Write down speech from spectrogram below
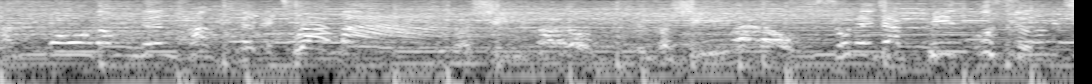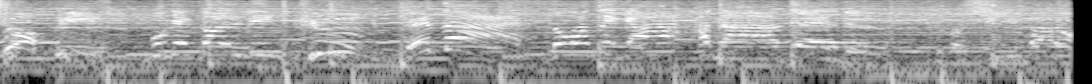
각본 없는 한편의 드라마 그것이 바로 그것이 바로 손에 잡힌 우승 트로피 목에 걸린 그 배달 너와 내가 하나 되는 그것이 바로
